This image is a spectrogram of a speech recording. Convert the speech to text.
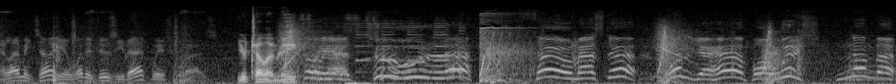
And let me tell you what a doozy that wish was. You're telling me. So he has two left. So, Master, what do you have for wish number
